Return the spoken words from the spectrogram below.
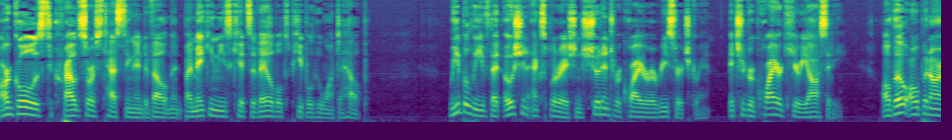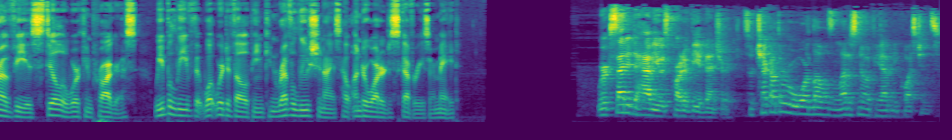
Our goal is to crowdsource testing and development by making these kits available to people who want to help. We believe that ocean exploration shouldn't require a research grant. It should require curiosity. Although OpenROV is still a work in progress, we believe that what we're developing can revolutionize how underwater discoveries are made. We're excited to have you as part of the adventure. So check out the reward levels and let us know if you have any questions.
